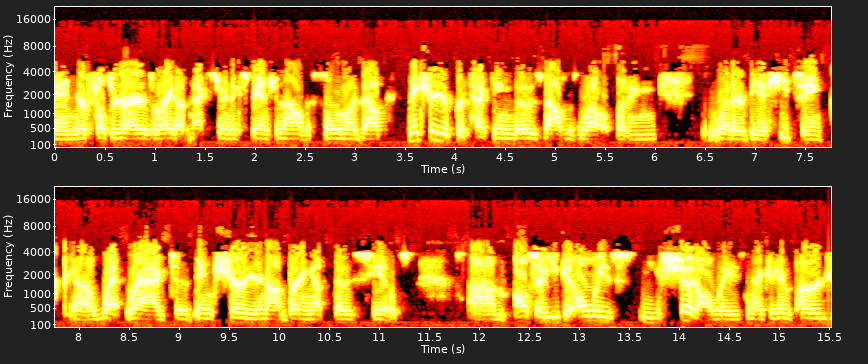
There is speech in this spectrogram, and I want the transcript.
and your filter dryer is right up next to an expansion valve, a solenoid valve, make sure you're protecting those valves as well, putting whether it be a heatsink, uh, wet rag to ensure you're not burning up those seals. Um, also, you could always, you should always nitrogen purge,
